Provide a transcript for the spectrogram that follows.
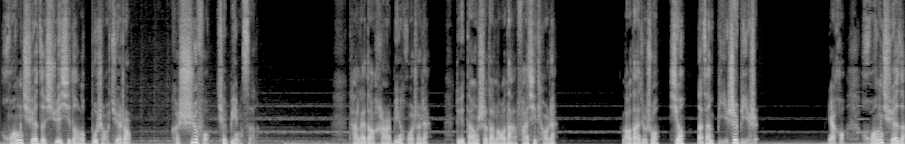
黄瘸子学习到了不少绝招，可师傅却病死了。他来到哈尔滨火车站。对当时的老大发起挑战，老大就说：“行，那咱比试比试。”然后黄瘸子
